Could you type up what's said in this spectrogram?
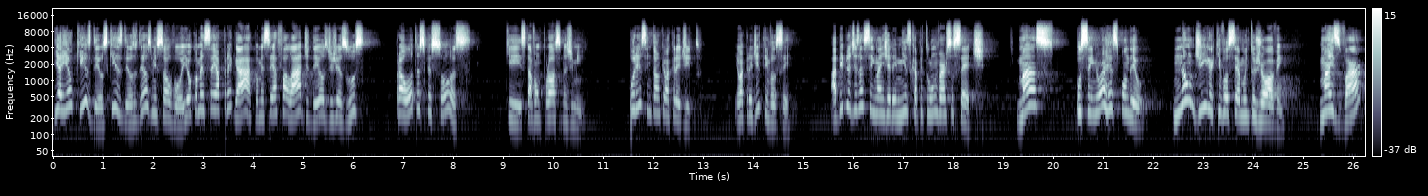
E aí eu quis Deus, quis Deus, Deus me salvou. E eu comecei a pregar, comecei a falar de Deus, de Jesus, para outras pessoas que estavam próximas de mim. Por isso então que eu acredito. Eu acredito em você. A Bíblia diz assim, lá em Jeremias capítulo 1, verso 7. Mas o Senhor respondeu: Não diga que você é muito jovem, mas vá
